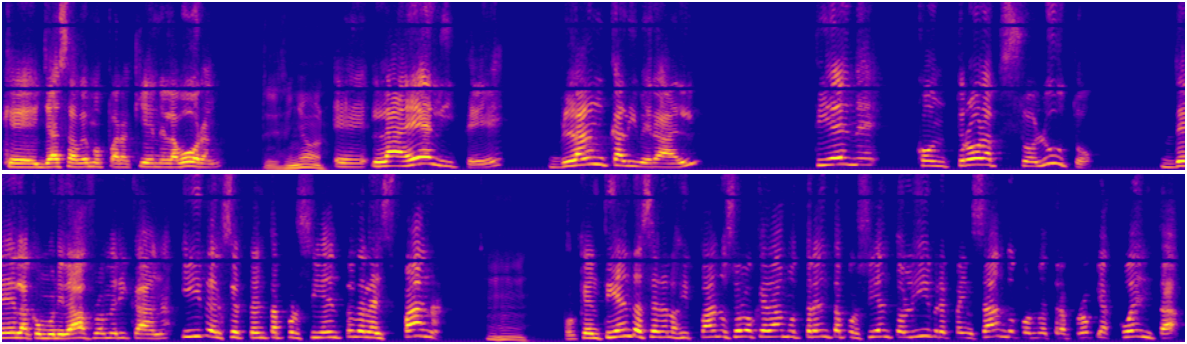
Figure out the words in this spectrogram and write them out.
que ya sabemos para quién elaboran. Sí, señor. Eh, la élite blanca liberal tiene control absoluto de la comunidad afroamericana y del 70% de la hispana. Porque entiéndase, de los hispanos solo quedamos 30% libres pensando por nuestra propia cuenta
